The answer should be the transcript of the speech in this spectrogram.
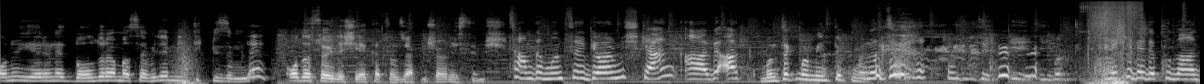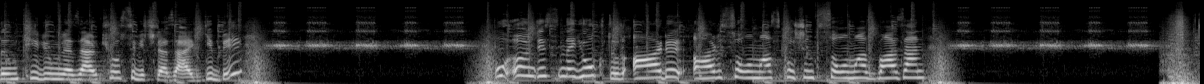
onun yerine dolduramasa bile Mintik bizimle. O da söyleşiye katılacakmış öyle istemiş. Tam da mıntığı görmüşken abi ak Mıntık mı mintik mi? lekede de kullandığım Tilium lazer, Q-switch lazer gibi bu öncesinde yoktur. Ağrı, ağrısı olmaz, kaşıntısı olmaz. Bazen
